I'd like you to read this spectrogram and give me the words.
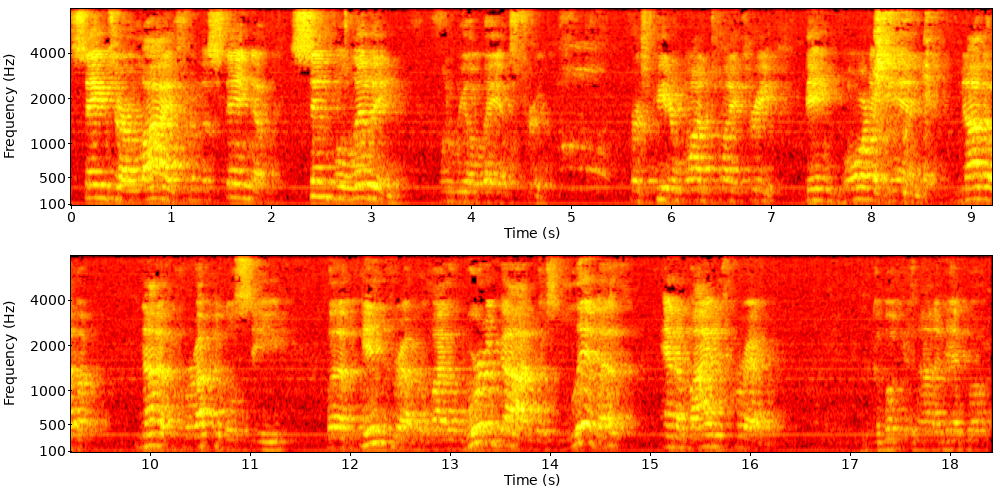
saves our lives from the sting of sinful living when we obey its truth. 1 Peter 1 23, being born again, not of a not of corruptible seed, but of incorruptible, by the word of God which liveth and abideth forever. The book is not a dead book.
